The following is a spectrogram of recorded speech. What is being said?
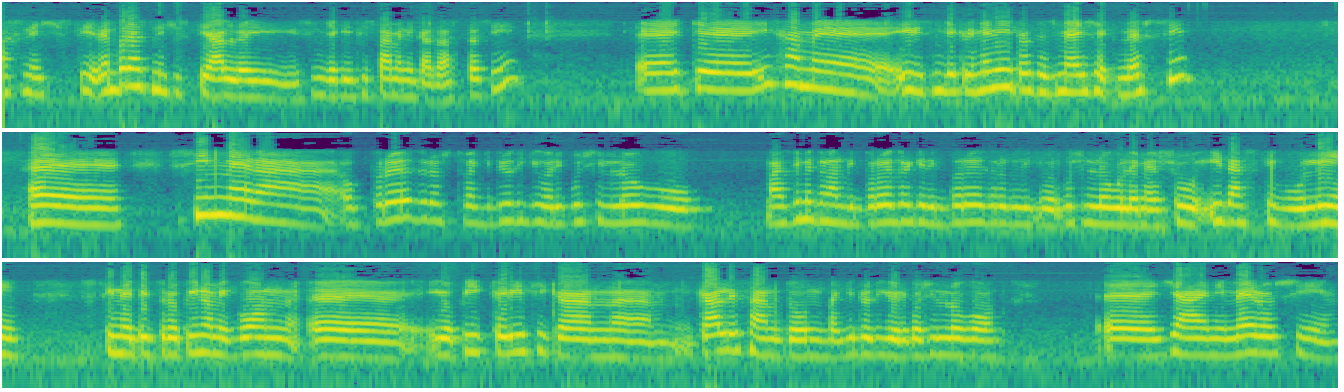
να συνεχιστεί, δεν μπορεί να συνεχιστεί άλλο η συγκεκριμένη κατάσταση ε, και είχαμε, η συγκεκριμένη προθεσμία είχε εκνεύσει. Ε, σήμερα ο πρόεδρος του Παγκυπρίου Δικηγορικού Συλλόγου μαζί με τον αντιπρόεδρο και την πρόεδρο του Δικηγορικού Συλλόγου Λεμεσού ήταν στη Βουλή στην Επιτροπή Νομικών ε, οι οποίοι κλήθηκαν, ε, κάλεσαν τον Παγκύπριο Δικηγορικό Σύλλογο ε, για ενημέρωση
